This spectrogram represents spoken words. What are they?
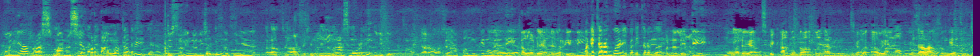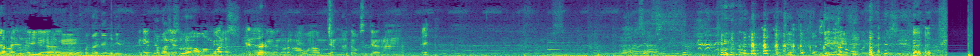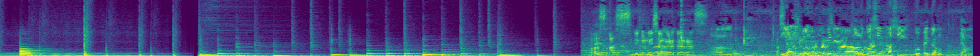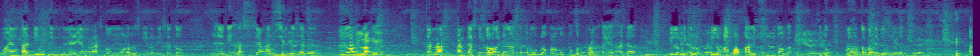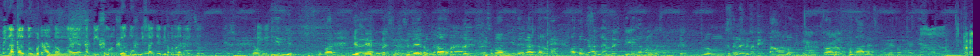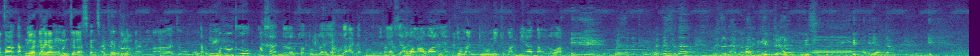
punya ras manusia Katanya pertama lu pinter tapi justru Indonesia tuh nggak punya ras murni. gitu. Kenapa mungkin nanti kalau ada yang denger ini Pakai cara gua nih, pakai cara gua. peneliti mau ada yang speak up atau apa kan siapa tahu ya. Bisa langsung diajukan lah ya. Iya. Oke, pertanyaan dari ini pertanyaan orang awam ya. Watch, Edward. pertanyaan orang awam yang nggak tahu sejarah. Eh, Gimana kamu? ras-ras Indonesia nggak ada ras hmm, ras ya itu mungkin kalau gua sih masih gue pegang yang gua yang tadi mungkin dari yang ras Mongol terus Indonesia tuh bisa jadi ras yang asli ya, Indonesia gitu tuh ya. hilang Hilang gitu. ya. Karena kan pasti kalau ada ketemu dua kelompok tuh berperang kayak ada film itu loh, film apokalips itu tau nggak? Hmm. Iya, iya. Itu gue suka banget itu filmnya. Tapi nggak tahu itu benar atau enggak ya. Tapi menurut gua tuh bisa jadi benar gitu. Nah, Kayak mungkin bukan ya bebas yang belum tahu bukan, bukan kita yang nggak tahu kan atau nggak ada kita belum belum secara spesifik tahu loh Nah, soal apakah ada semuanya atau enggaknya Mm. kenapa Tapi nggak ada yang menjelaskan seperti itu loh? Ah, tapi menurut lu masa dalam suatu wilayah nggak ada penghuninya sih? Awal-awalnya cuman dihuni cuman binatang doang? Kan kita misalnya tarik misal uh, Nabi Adam.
